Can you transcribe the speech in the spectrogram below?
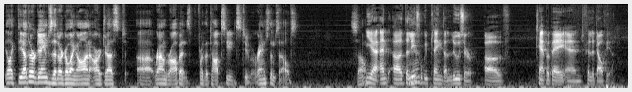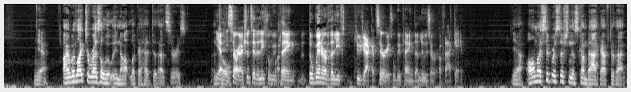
like the other games that are going on are just uh, round robins for the top seeds to arrange themselves. So Yeah, and uh, the Leafs Yeah. will be playing the loser of Tampa Bay and Philadelphia. yeah, I would like to resolutely not look ahead to that series. yeah, sorry, I should say the Leafs will be playing the winner of the Leafs Blue Jacket series will be playing the loser of that game. Yeah, all my superstition has come back after that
